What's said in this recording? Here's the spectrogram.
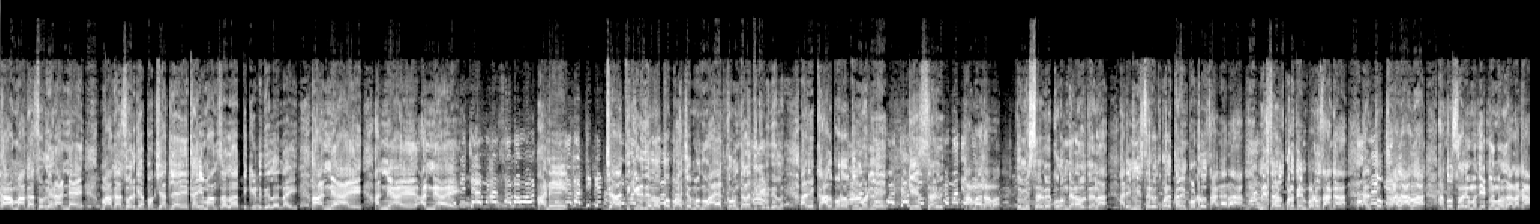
का हा मागासवर्गीय अन्याय आहे. मागासवर्गीय पक्षातल्या एकाही माणसाला तिकीट दिलं नाही. हा अन्याय आहे अन्याय. आहे अन्याय आहे आणि ज्याला तिकीट दिलं तो भाजपमधून आयात करून त्याला तिकीट दिलं. अरे काल परवा तुम्ही म्हटले की सर्वे थांबा थांबा. तुम्ही सर्वे करून देणार होते ना? अरे मी सर्वेत कुठे कमी पडलो सांगा ना. मी सर्वेत कुठे कमी पडलो सांगा. आणि तो काल आला आणि तो सर्वेमध्ये एक नंबर झाला का?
